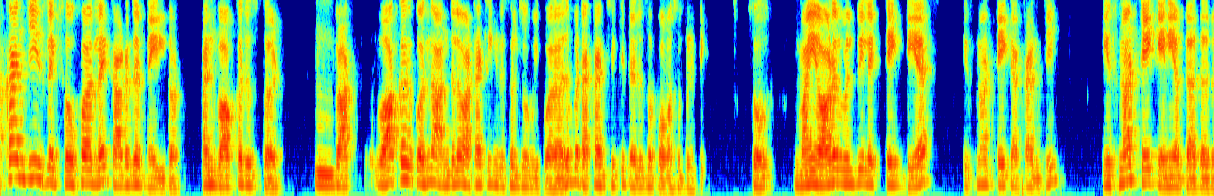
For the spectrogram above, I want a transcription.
Akanji is like so far like another nailed on and Walker is third வாக்கருக்கு வந்து அந்த அளவு அட்டாக்கிங் ரிசல்ட்ஸ் உங்களுக்கு வராது. பட் அகாஞ்சிக்கு there is a possibility so my order will be like take Dias if not take Akanji if not take any of the other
